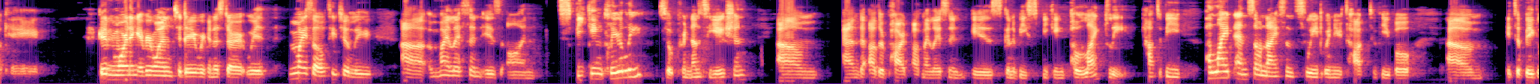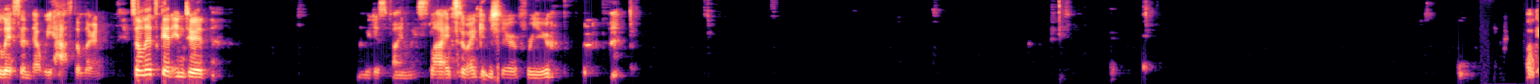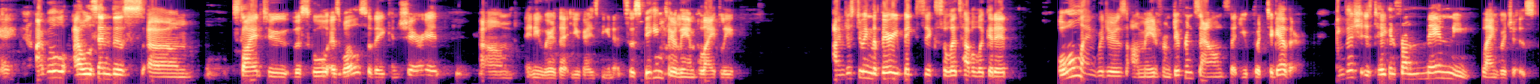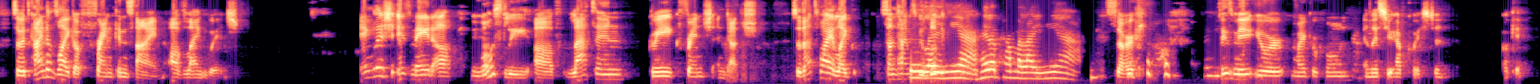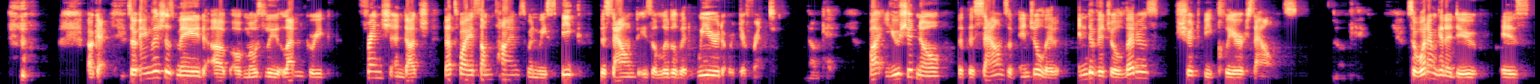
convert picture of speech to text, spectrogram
Okay. Good morning, everyone. Today we're going to start with myself, Teacher Lee. Uh, my lesson is on speaking clearly, so pronunciation. Um, and the other part of my lesson is going to be speaking politely, how to be polite and so nice and sweet when you talk to people. Um, it's a big lesson that we have to learn. So let's get into it. Let me just find my slides so I can share it for you. Okay, I will. I will send this um, slide to the school as well, so they can share it um, anywhere that you guys need it. So speaking clearly and politely, I'm just doing the very basics. So let's have a look at it. All languages are made from different sounds that you put together. English is taken from many languages, so it's kind of like a Frankenstein of language. English is made up mostly of Latin, Greek, French, and Dutch. So that's why, like, sometimes we look. Sorry. Please mute your microphone unless you have question. Okay. okay. So English is made up of mostly Latin, Greek, French, and Dutch. That's why sometimes when we speak, the sound is a little bit weird or different. Okay. But you should know that the sounds of individual letters should be clear sounds. So what I'm going to do is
